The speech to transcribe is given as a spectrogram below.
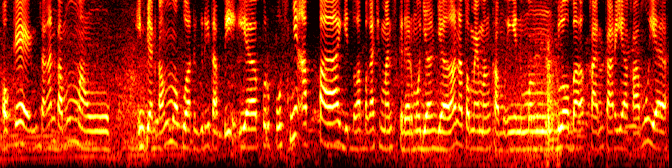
oke, misalkan kamu mau impian kamu mau keluar negeri tapi ya purpose-nya apa gitu? Apakah cuma sekedar mau jalan-jalan atau memang kamu ingin mengglobalkan karya kamu ya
